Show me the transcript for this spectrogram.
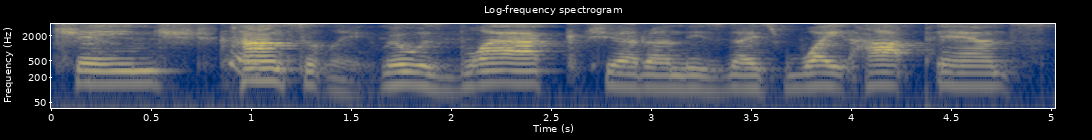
changed constantly. It was black. She had on these nice white hot pants.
